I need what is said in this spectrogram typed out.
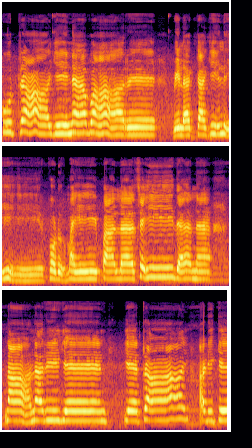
குற்றாயினவாறு விளக்ககிலீர் கொடுமை பல செய்தன நான் அறியேன். ஏற்றாய் அடிக்கே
